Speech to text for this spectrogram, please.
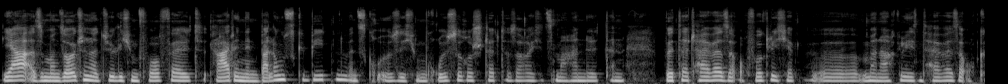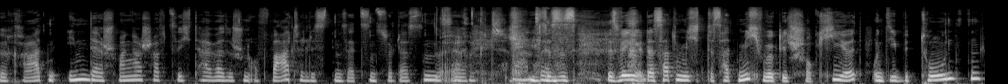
Ja, also man sollte natürlich im Vorfeld, gerade in den Ballungsgebieten, wenn es sich um größere Städte, sage ich jetzt mal, handelt, dann wird da teilweise auch wirklich, ich habe äh, mal nachgelesen, teilweise auch geraten, in der Schwangerschaft sich teilweise schon auf Wartelisten setzen zu lassen. Verrückt. Äh, ja, Wahnsinn. das ist, deswegen, das hat mich, das hat mich wirklich schockiert. Und die betonten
